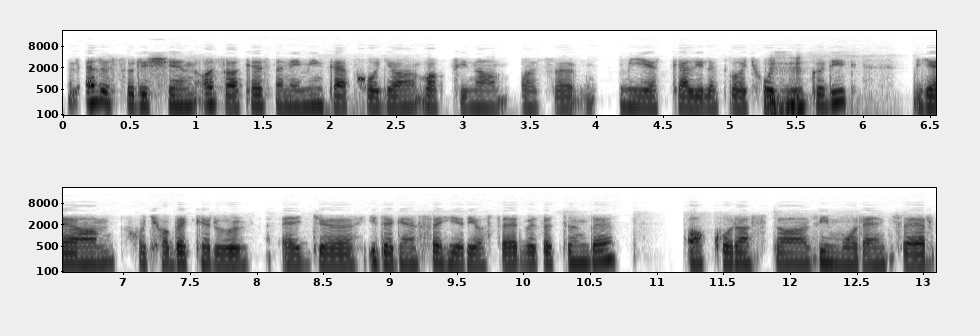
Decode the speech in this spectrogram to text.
Először is én azzal kezdeném inkább, hogy a vakcina az miért kell, illetve hogy hogy uh-huh. működik. Ugye, hogyha bekerül egy idegen fehérje a szervezetünkbe, akkor azt az immunrendszer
